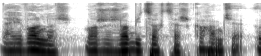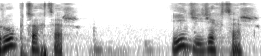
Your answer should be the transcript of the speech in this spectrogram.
Daję wolność. Możesz robić, co chcesz. Kocham cię. Rób, co chcesz. Idź, gdzie chcesz.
